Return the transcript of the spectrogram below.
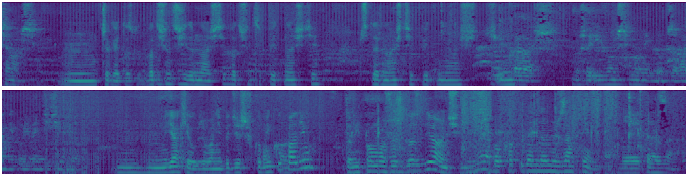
2017. Mm, czekaj, to jest 2017, 2015, 14, 15. Łukasz, muszę i włączyć komik ogrzewanie, bo i będzie zimno. Mm, jakie ogrzewanie? Będziesz w kominku palił? To mi pomożesz go zdjąć. Nie, bo koty będą już zamknięte, bo je teraz zamknę.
